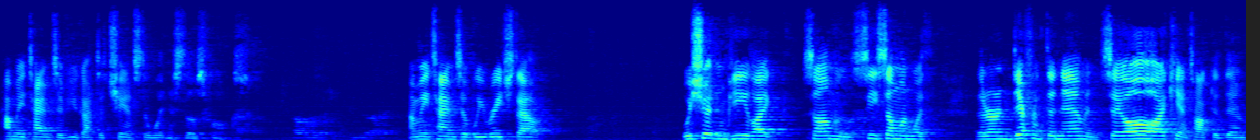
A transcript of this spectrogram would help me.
How many times have you got the chance to witness those folks? How many times have we reached out? We shouldn't be like some who see someone with that are different than them and say, "Oh, I can't talk to them.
